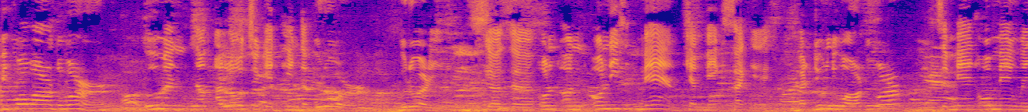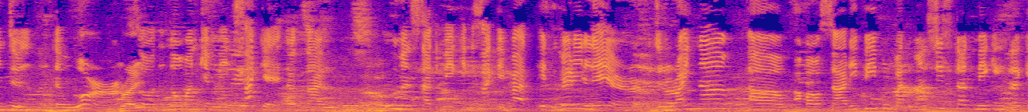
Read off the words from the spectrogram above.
before World War, women not allowed to get in the brewer breweries because uh, on, on, only men can make sake. But during the World War, the men all men went to the war, Right. so no one can make sake. That's why women started making sake. But it's very rare. Right now, uh, about 30 people. But when she started making sake,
